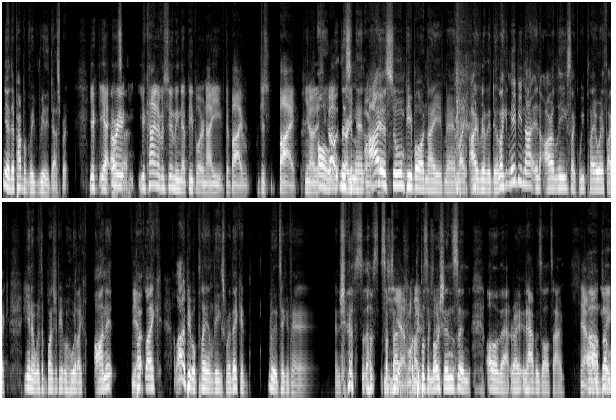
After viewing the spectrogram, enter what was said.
yeah, they're probably really desperate. You're, yeah, or you're, you're kind of assuming that people are naive to buy, just buy. You know, see, oh, oh, listen, man. points, I yeah. assume people are naive, man. Like I really do. Like maybe not in our leagues, like we play with, like you know, with a bunch of people who are like on it. Yeah. But like a lot of people play in leagues where they could really take advantage of sometimes Yeah, people's emotions and all of that. Right? It happens all the time. yeah, uh, but-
